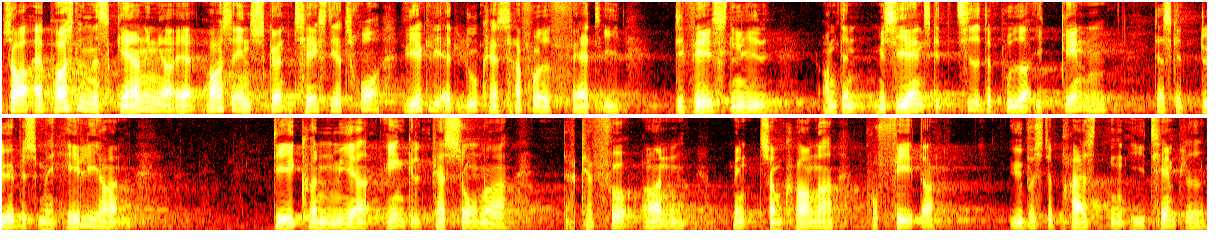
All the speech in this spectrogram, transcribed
Så apostlenes gerninger er også en skøn tekst. Jeg tror virkelig, at Lukas har fået fat i det væsentlige om den messianske tid, der bryder igennem, der skal døbes med helligånd, det er ikke kun mere enkelt personer, der kan få ånden, men som konger, profeter, ypperste præsten i templet,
